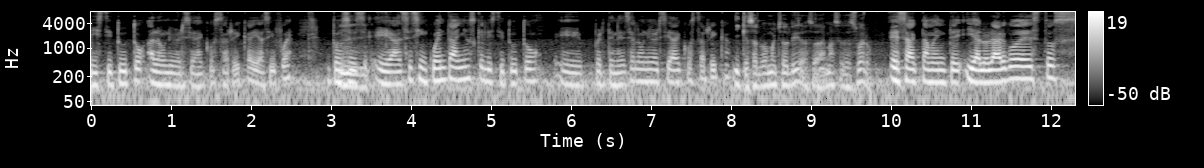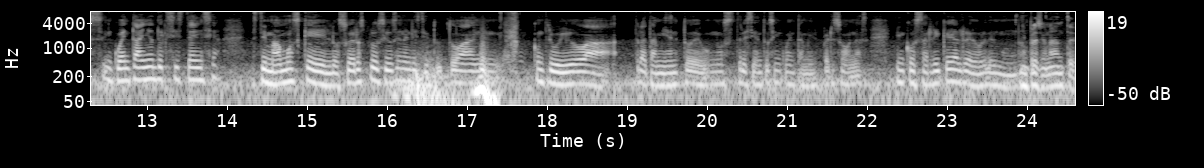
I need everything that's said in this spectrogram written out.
instituto a la Universidad de Costa Rica y así fue. Entonces, mm. eh, hace 50 años que el instituto eh, pertenece a la Universidad de Costa Rica. Y que salva muchas vidas, además, ese suero. Exactamente, y a lo largo de estos 50 años de existencia, estimamos que los sueros producidos en el instituto han contribuido a tratamiento de unos 350 mil personas en Costa Rica y alrededor del mundo. Impresionante.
